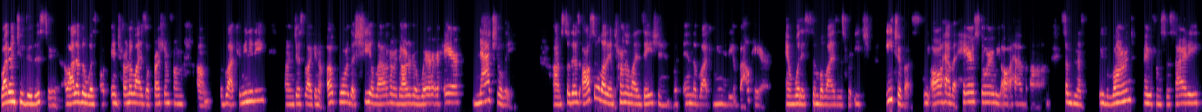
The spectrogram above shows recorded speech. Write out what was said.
Why don't you do this to her? A lot of it was internalized oppression from um, the Black community um, just like an uproar that she allowed her daughter to wear her hair naturally. Um, so there's also a lot of internalization within the Black community about hair and what it symbolizes for each each of us. We all have a hair story. We all have um, something that we've learned maybe from society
